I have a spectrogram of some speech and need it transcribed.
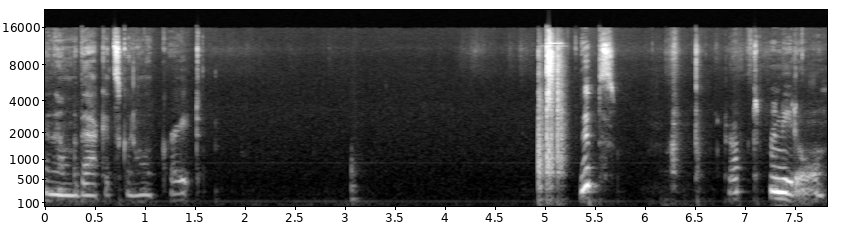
And on the back it's going to look great. Oops, dropped my needle.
